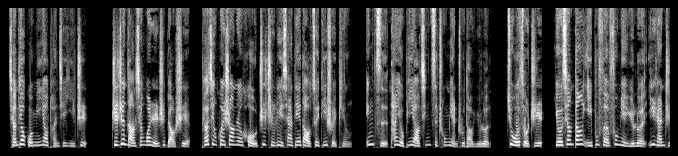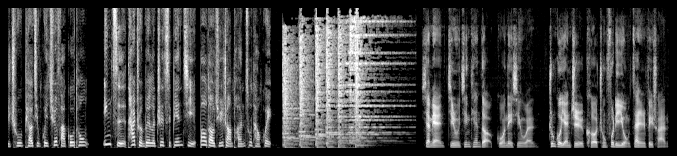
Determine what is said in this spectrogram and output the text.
强调国民要团结一致。执政党相关人士表示。朴槿惠上任后支持率下跌到最低水平，因此他有必要亲自出面主导舆论。据我所知，有相当一部分负面舆论依然指出朴槿惠缺乏沟通，因此他准备了这次编辑报道局长团座谈会。下面进入今天的国内新闻：中国研制可重复利用载人飞船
